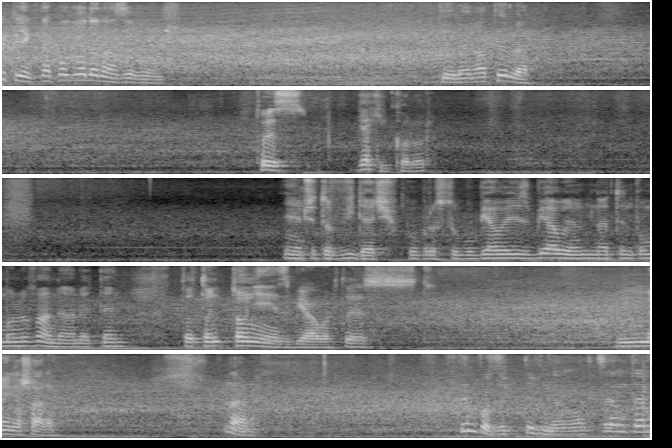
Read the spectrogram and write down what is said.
i piękna pogoda na zewnątrz. Tyle na tyle. To jest jaki kolor? Nie wiem, czy to widać po prostu, bo biały jest białym na ten pomalowany, ale ten to, to, to nie jest białe, to jest mega szare. No ale tym pozytywnym akcentem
